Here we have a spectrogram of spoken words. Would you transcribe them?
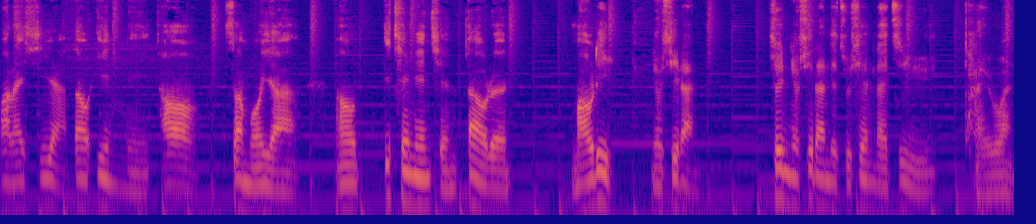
马来西亚、到印尼、到萨摩亚，然后一千年前到了毛利、纽西兰，所以纽西兰的祖先来自于台湾，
